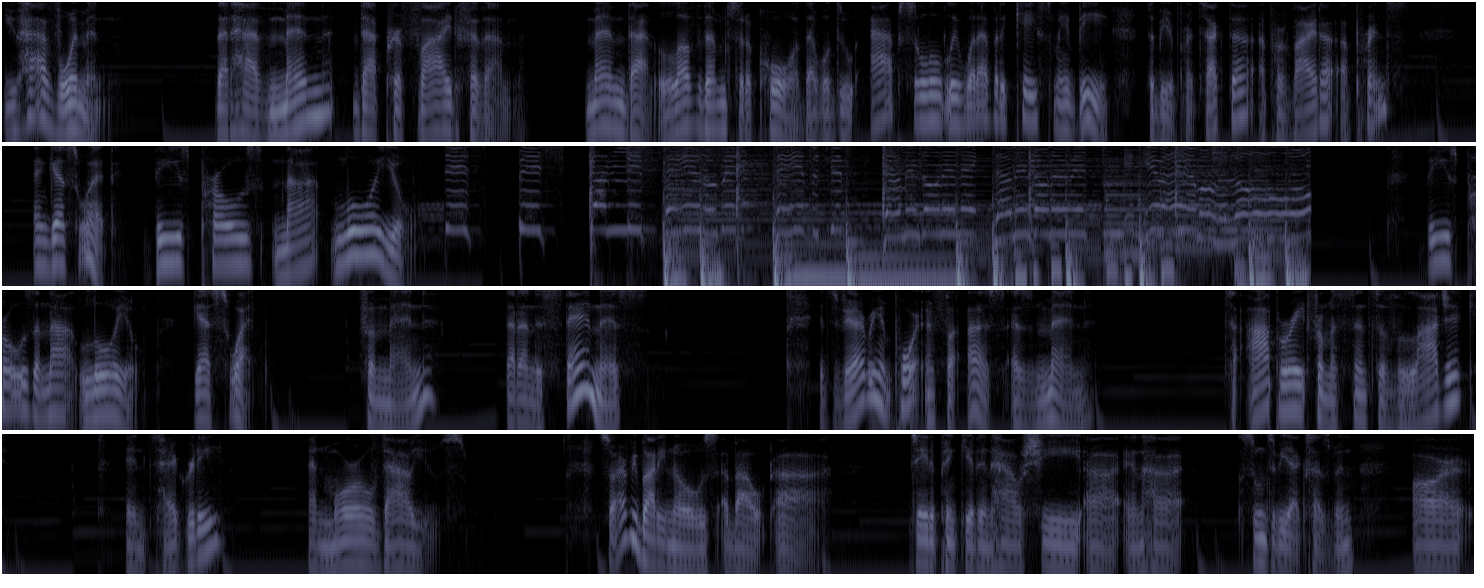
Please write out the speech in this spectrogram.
you have women that have men that provide for them, men that love them to the core, that will do absolutely whatever the case may be to be a protector, a provider, a prince. And guess what? These pros not loyal. These pros are not loyal. Guess what? For men that understand this, it's very important for us as men to operate from a sense of logic, integrity, and moral values. So everybody knows about uh, Jada Pinkett and how she uh, and her soon-to-be ex-husband are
